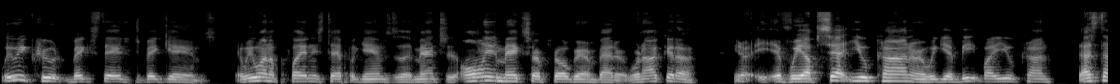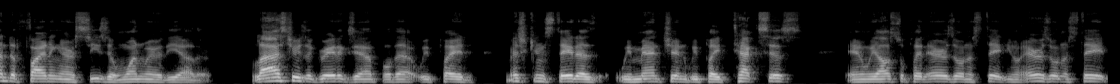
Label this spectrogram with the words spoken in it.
We recruit big stage, big games, and we want to play in these type of games. As I mentioned, only makes our program better. We're not gonna, you know, if we upset UConn or we get beat by UConn, that's not defining our season one way or the other. Last year's a great example that we played Michigan State, as we mentioned, we played Texas, and we also played Arizona State. You know, Arizona State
